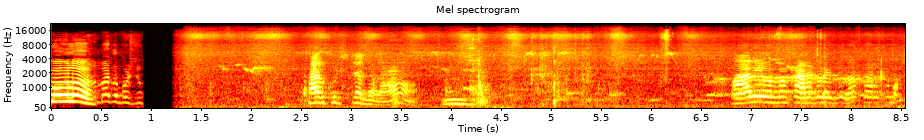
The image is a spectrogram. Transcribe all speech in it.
போங்களா பால் குடிச்சிட்டாங்களா பாலே ஒன்றும் கறக்கல இதுதான் கறக்கணும்.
